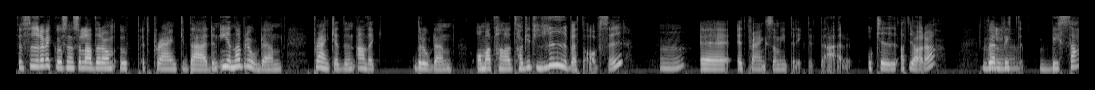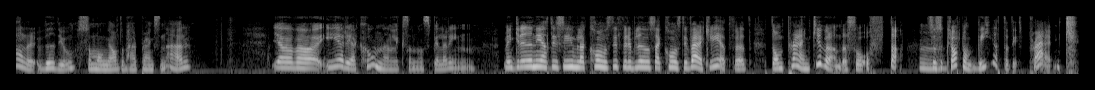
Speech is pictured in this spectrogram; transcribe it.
För fyra veckor sedan så laddade de upp ett prank där den ena brodern prankade den andra brodern om att han hade tagit livet av sig. Eh, ett prank som inte riktigt är okej att göra. Väldigt bizarr video som många av de här pranksen är. Ja, vad är reaktionen liksom när de spelar in? Men grejen är att det är så himla konstigt för det blir en så konstig verklighet för att de prankar varandra så ofta. Mm. Så såklart de vet att det är ett prank.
